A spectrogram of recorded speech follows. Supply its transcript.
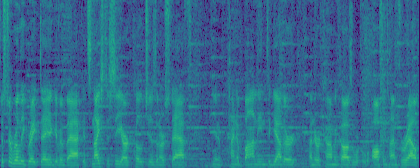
just a really great day of giving back. It's nice to see our coaches and our staff you know, kind of bonding together under a common cause. We're, oftentimes we're out,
